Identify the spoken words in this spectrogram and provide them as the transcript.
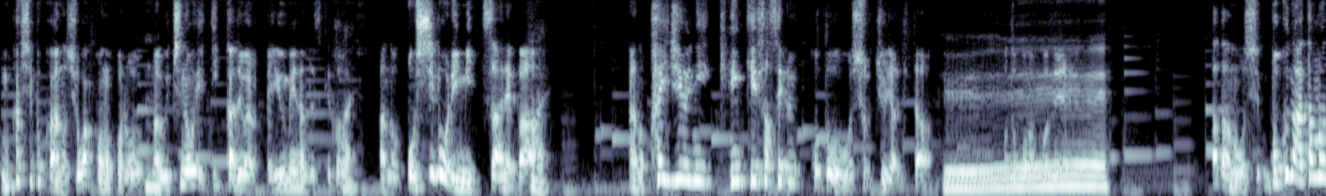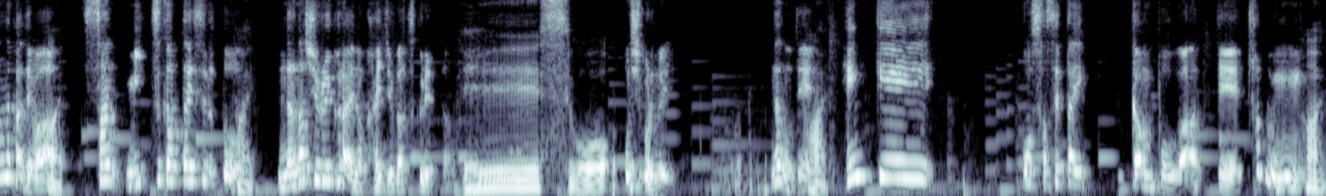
昔僕はあの小学校の頃、うん。まあ、うちの一家では有名なんですけど、はい。あのおしぼり3つあれば、はい。あの怪獣に変形させることをしょっちゅうやってた男の子で。ただの僕の頭の中でははい。3, 3つ合体するとはい。7種類ぐらいの怪獣が作れたの。へえすご。おしぼりのなので、はい。変形をさせたい願望があって多分、はい。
